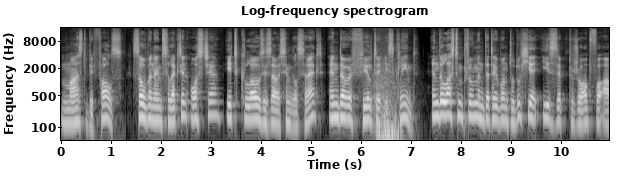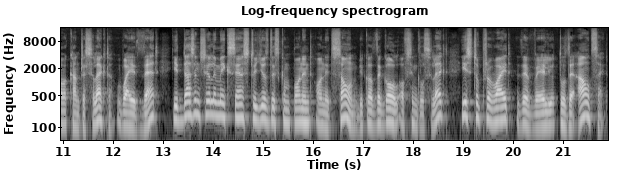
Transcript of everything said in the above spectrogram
must be false. So when I'm selecting Austria, it closes our single select and our filter is cleaned. And the last improvement that I want to do here is a prop for our country selector. Why is that? It doesn't really make sense to use this component on its own, because the goal of single select is to provide the value to the outside,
